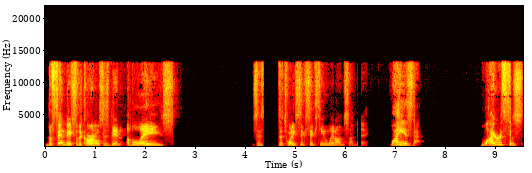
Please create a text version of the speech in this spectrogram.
the fan base for the Cardinals has been ablaze since the 26 16 win on Sunday. Why is that? Why are things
